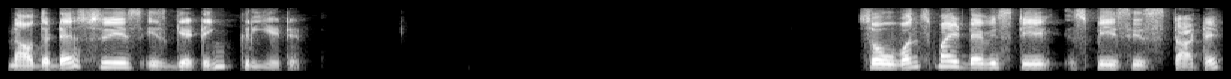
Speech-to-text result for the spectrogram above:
Now the dev space is getting created. So once my dev space is started,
